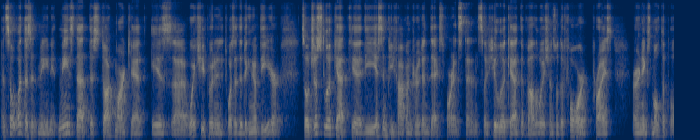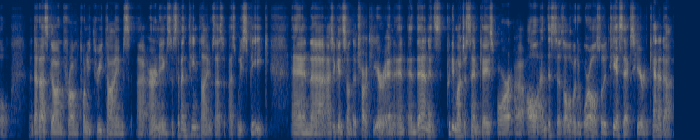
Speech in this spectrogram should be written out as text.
And so what does it mean? It means that the stock market is uh, way cheaper than it was at the beginning of the year. So just look at the S&P 500 index, for instance. So if you look at the valuations of the forward price earnings multiple, and that has gone from 23 times uh, earnings to 17 times as, as we speak. And uh, as you can see on the chart here, and, and, and then it's pretty much the same case for uh, all indices all over the world. So the TSX here in Canada,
